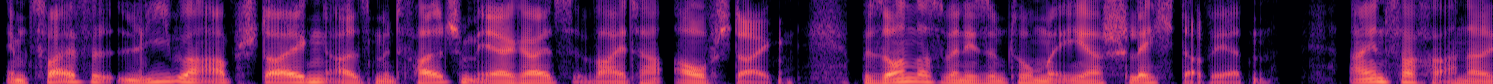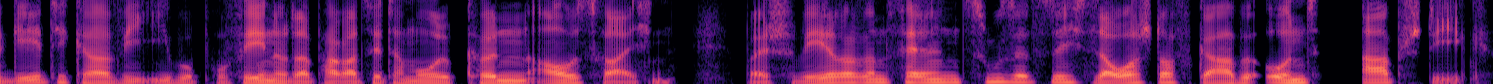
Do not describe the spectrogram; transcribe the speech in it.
Im Zweifel lieber absteigen, als mit falschem Ehrgeiz weiter aufsteigen. Besonders wenn die Symptome eher schlechter werden. Einfache Analgetika wie Ibuprofen oder Paracetamol können ausreichen. Bei schwereren Fällen zusätzlich Sauerstoffgabe und Abstieg.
